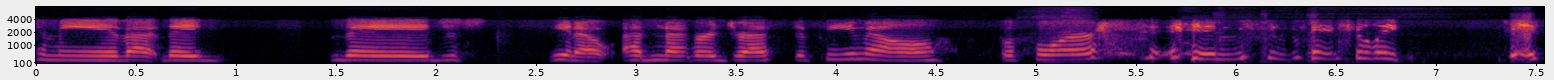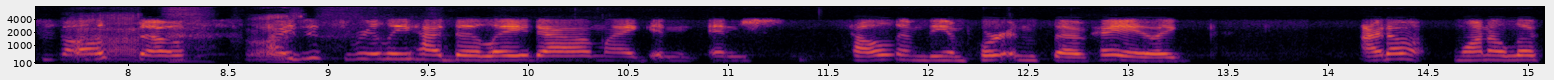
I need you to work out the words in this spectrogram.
to me that they they just you know had never dressed a female before in Major League baseball. Ah. So I ah. just really had to lay down like and and tell them the importance of hey, like I don't want to look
